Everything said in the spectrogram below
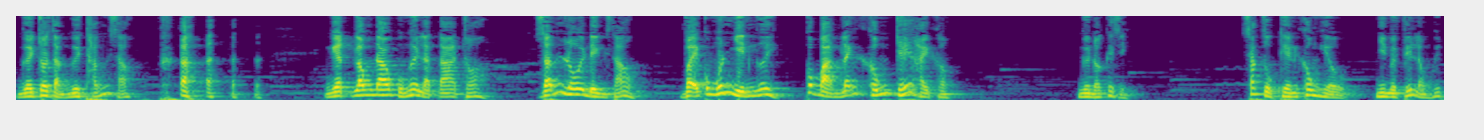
người cho rằng ngươi thắng sao? Nghiệt long đao của ngươi là ta cho. Dẫn lôi đình sao? Vậy cũng muốn nhìn ngươi Có bản lãnh khống chế hay không? Ngươi nói cái gì? Sắc dục thiên không hiểu, Nhìn về phía Long huyết.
